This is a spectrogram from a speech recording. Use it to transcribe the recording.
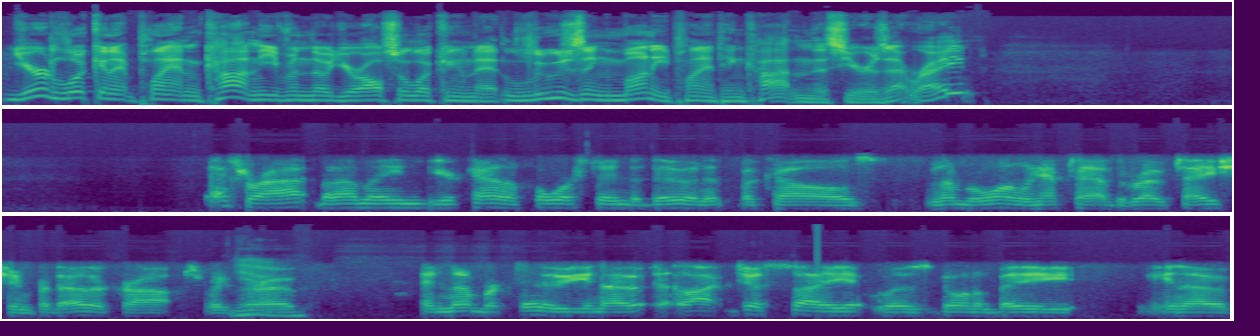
you're looking at planting cotton, even though you're also looking at losing money planting cotton this year. Is that right? That's right, but I mean, you're kind of forced into doing it because number one, we have to have the rotation for the other crops we Yeah. grow, and number two, you know, like just say it was going to be, you know,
